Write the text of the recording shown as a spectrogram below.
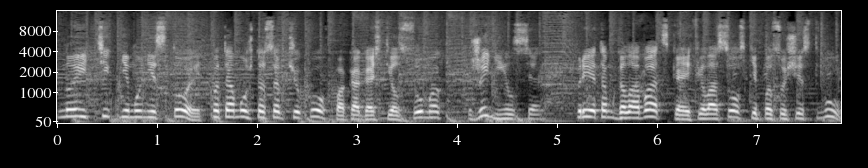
Но идти к нему не стоит, потому что Савчуков, пока гостил в Сумах, женился. При этом Головацкая философски по существу,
